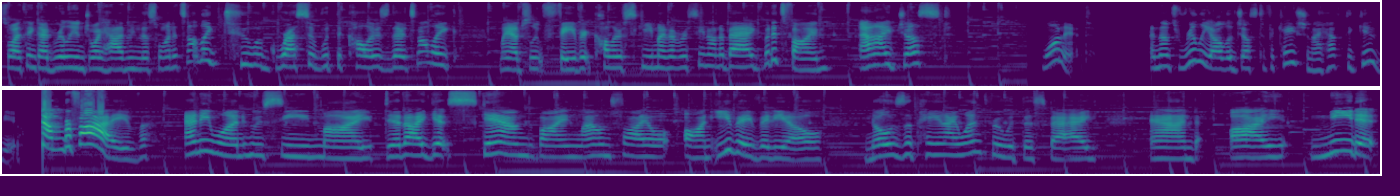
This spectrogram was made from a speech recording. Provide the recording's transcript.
So I think I'd really enjoy having this one. It's not like too aggressive with the colors there. It's not like my absolute favorite color scheme I've ever seen on a bag, but it's fine. And I just want it. And that's really all the justification I have to give you. Number five, anyone who's seen my did I get scammed buying Loungefly on eBay video knows the pain I went through with this bag and I need it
